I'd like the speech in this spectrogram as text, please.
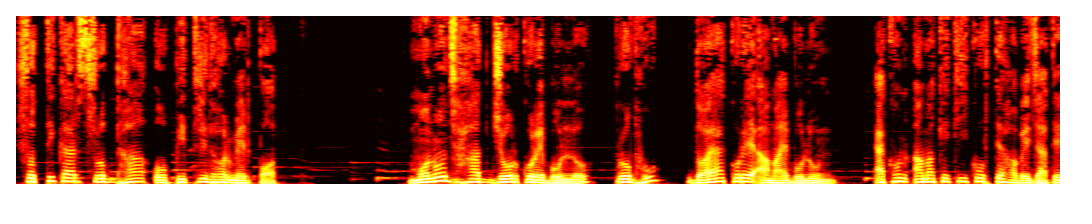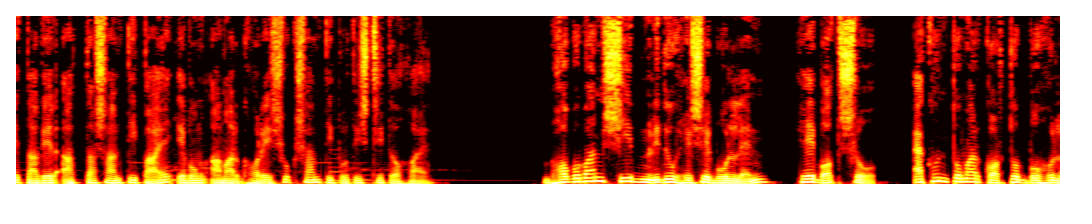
সত্যিকার শ্রদ্ধা ও পিতৃধর্মের পথ। মনোজ হাত জোর করে বলল, প্রভু, দয়া করে আমায় বলুন, এখন আমাকে কি করতে হবে যাতে তাদের আত্মা শান্তি পায় এবং আমার ঘরে সুখ শান্তি প্রতিষ্ঠিত হয়? ভগবান শিব মৃদু হেসে বললেন, হে বৎস, এখন তোমার কর্তব্য হল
